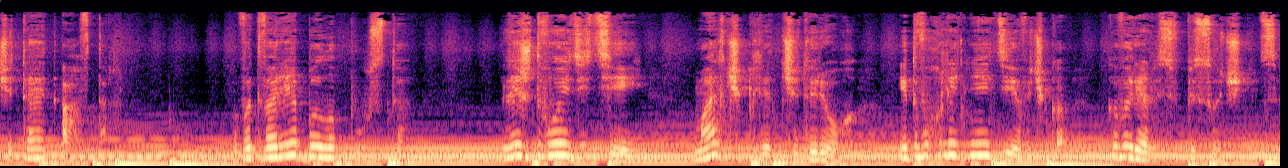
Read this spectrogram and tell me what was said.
Читает автор. Во дворе было пусто. Лишь двое детей, мальчик лет четырех и двухлетняя девочка, ковырялись в песочнице.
